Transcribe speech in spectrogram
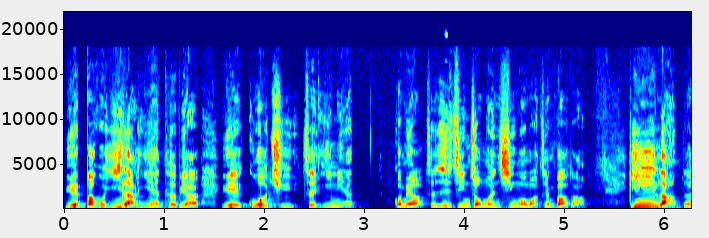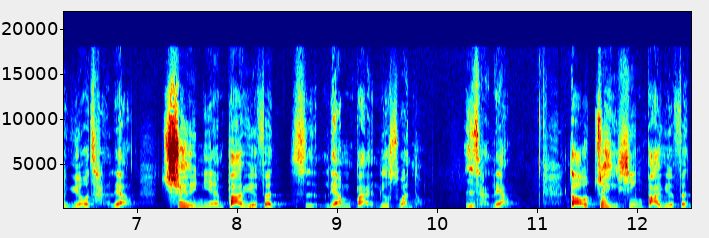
因为包括伊朗也很特别啊，因为过去这一年，看没有？这日经中文新闻网间报道，伊朗的原油产量去年八月份是两百六十万桶日产量，到最新八月份，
